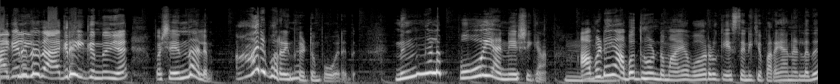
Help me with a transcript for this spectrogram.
ആകരുത് ആഗ്രഹിക്കുന്നു ഞാൻ. പക്ഷെ എന്നാലും ആര് പറയുന്നതായിട്ടും പോകരുത് നിങ്ങൾ പോയി അന്വേഷിക്കണം. അവിടെ അബദ്ധമുണ്ടുമായ വേറൊരു കേസ് എനിക്ക് പറയാനുള്ളത്.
